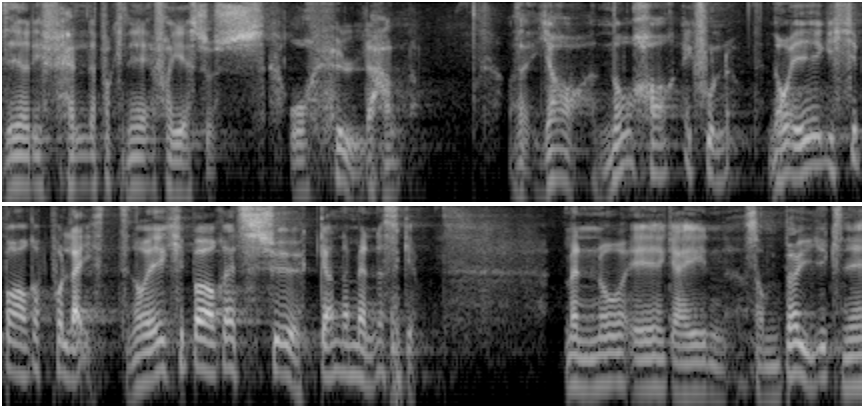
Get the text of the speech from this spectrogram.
der de feller på kne for Jesus og hyller han. Altså, ja, nå har jeg funnet. Nå er jeg ikke bare på leit. Nå er jeg ikke bare et søkende menneske. Men nå er jeg en som bøyer kne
